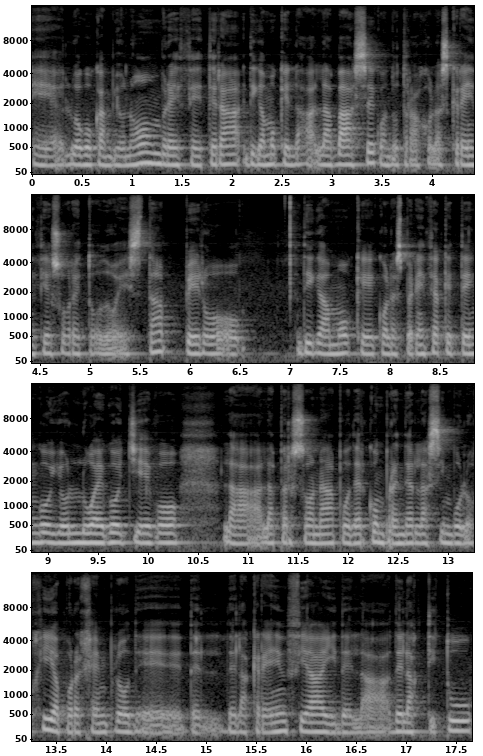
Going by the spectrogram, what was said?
Eh, luego cambió nombre, etcétera. Digamos que la, la, base cuando trabajo las creencias sobre todo esta, pero digamos que con la experiencia que tengo yo luego llevo la, la persona a poder comprender la simbología, por ejemplo, de, de, la creencia y de la, de la actitud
